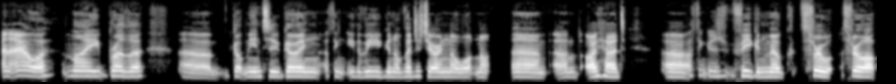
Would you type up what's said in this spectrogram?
an hour, my brother um, got me into going, I think, either vegan or vegetarian or whatnot. Um, and I had, uh, I think it was vegan milk, threw, threw up,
